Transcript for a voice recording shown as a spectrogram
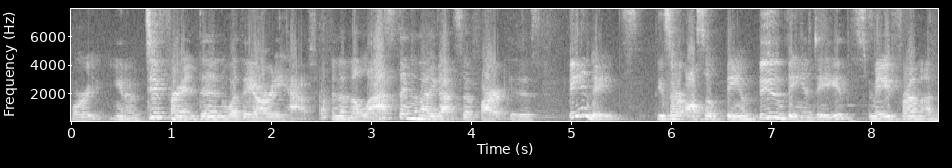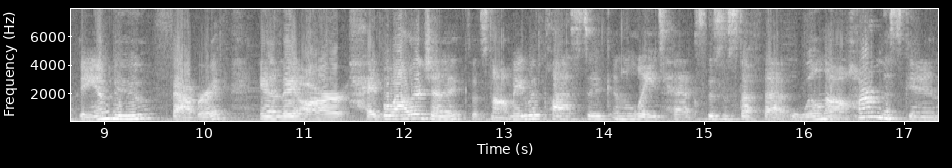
or, you know, different than what they already have. And then the last thing that I got so far is Band-Aids. These are also bamboo band-aids made from a bamboo fabric and they are hypoallergenic. So it's not made with plastic and latex. This is stuff that will not harm the skin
